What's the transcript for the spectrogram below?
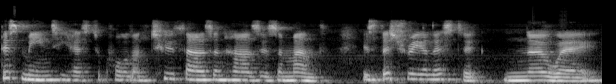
This means he has to call on 2,000 houses a month. Is this realistic? No way.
